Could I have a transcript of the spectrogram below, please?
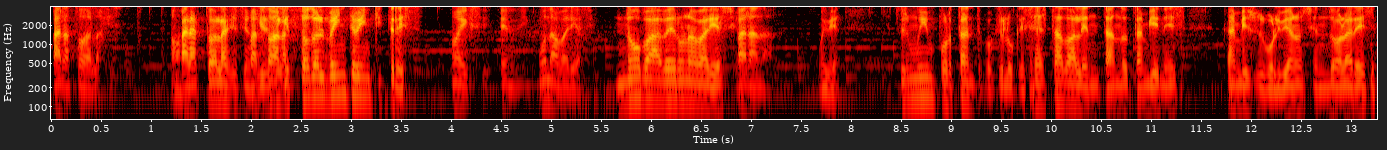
para toda la gestión. Para toda la gestión, para decir que todo el 2023 no existe ninguna variación. No va a haber una variación. Para nada. Muy bien. Es muy importante porque lo que se ha estado alentando también es cambie sus bolivianos en dólares,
